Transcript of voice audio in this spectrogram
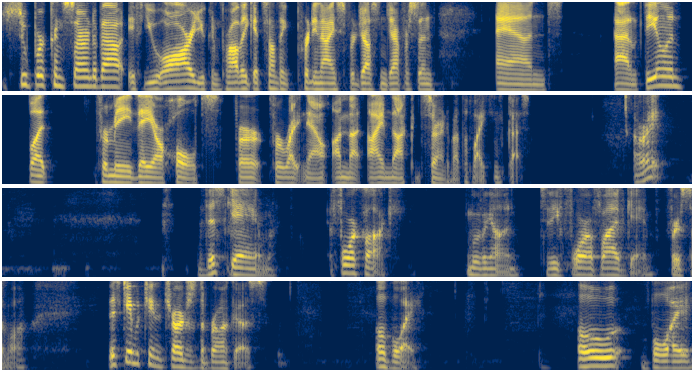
super concerned about. If you are, you can probably get something pretty nice for Justin Jefferson and Adam Thielen, but for me, they are holds for for right now. I'm not I'm not concerned about the Vikings guys. All right. This game, four o'clock. Moving on to the 405 game, first of all. This game between the Chargers and the Broncos. Oh boy. Oh boy.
